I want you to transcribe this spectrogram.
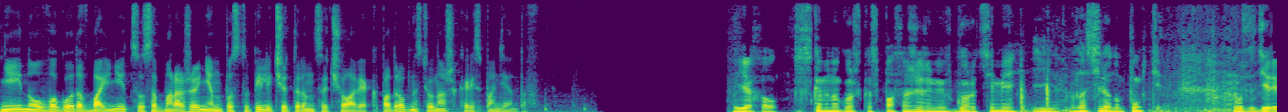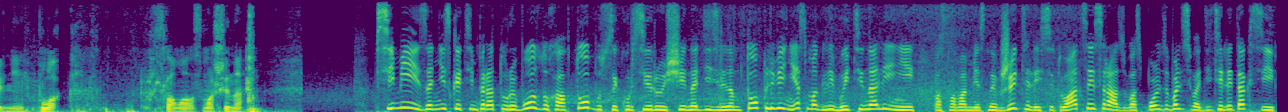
дней Нового года в больницу с обморожением поступили 14 человек. Подробности у наших корреспондентов. Ехал с Каменогорска с пассажирами в город Семей и в населенном пункте возле деревни Пулак сломалась машина. В Семее из-за низкой температуры воздуха автобусы, курсирующие на дизельном топливе, не смогли выйти на линии. По словам местных жителей, ситуацией сразу воспользовались водители такси,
